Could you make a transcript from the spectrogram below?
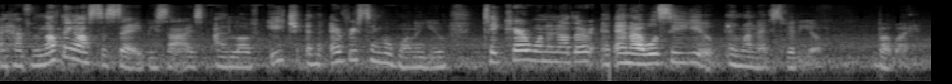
I have nothing else to say besides I love each and every single one of you. Take care of one another and I will see you in my next video. Bye-bye.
